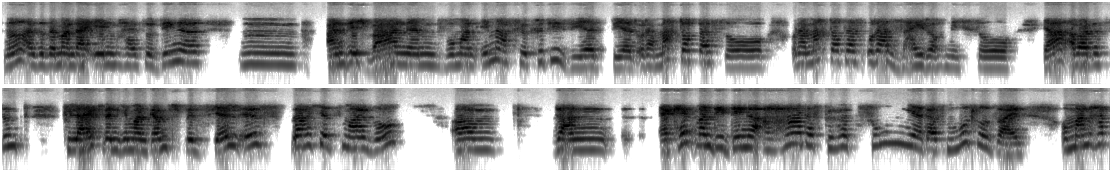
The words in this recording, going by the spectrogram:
ne? also wenn man da eben halt so Dinge mh, an sich wahrnimmt, wo man immer für kritisiert wird oder mach doch das so oder mach doch das oder sei doch nicht so. Ja, aber das sind vielleicht, wenn jemand ganz speziell ist, sage ich jetzt mal so, ähm, dann erkennt man die Dinge, aha, das gehört zu mir, das muss so sein. Und man hat,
